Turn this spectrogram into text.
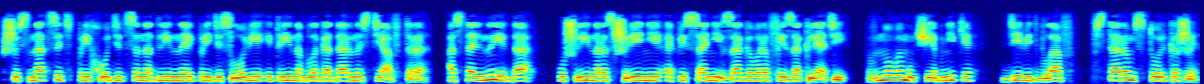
16 приходится на длинное предисловие и 3 на благодарность автора. Остальные, да, ушли на расширение описаний заговоров и заклятий. В новом учебнике, 9 глав, в старом столько же.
